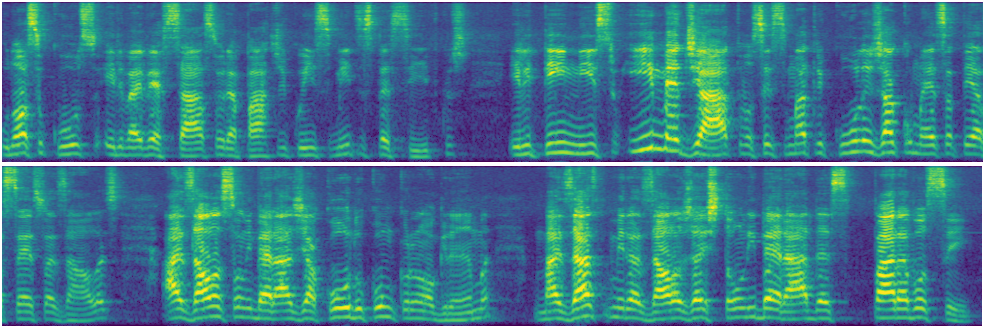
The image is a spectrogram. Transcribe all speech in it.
O nosso curso ele vai versar sobre a parte de conhecimentos específicos. Ele tem início imediato, você se matricula e já começa a ter acesso às aulas. As aulas são liberadas de acordo com o cronograma, mas as primeiras aulas já estão liberadas para você.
